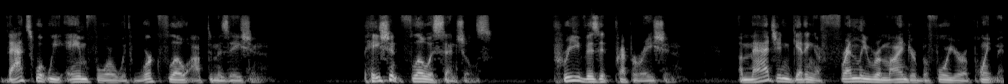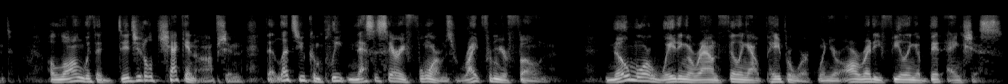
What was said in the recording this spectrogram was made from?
That's what we aim for with workflow optimization. Patient flow essentials, pre visit preparation. Imagine getting a friendly reminder before your appointment, along with a digital check in option that lets you complete necessary forms right from your phone. No more waiting around filling out paperwork when you're already feeling a bit anxious.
